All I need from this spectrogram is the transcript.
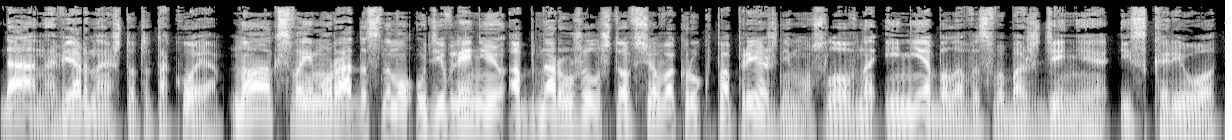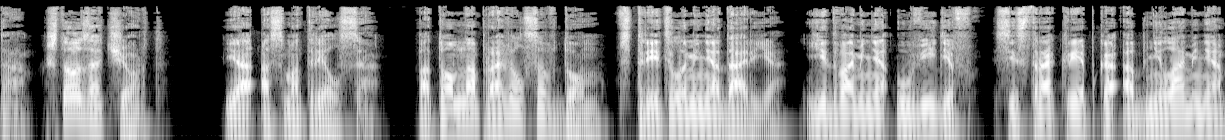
Да, наверное, что-то такое. Но, к своему радостному удивлению, обнаружил, что все вокруг по-прежнему, словно и не было высвобождения из кариота. Что за черт? Я осмотрелся. Потом направился в дом. Встретила меня Дарья. Едва меня увидев, сестра крепко обняла меня,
